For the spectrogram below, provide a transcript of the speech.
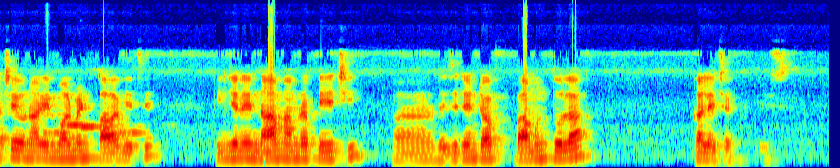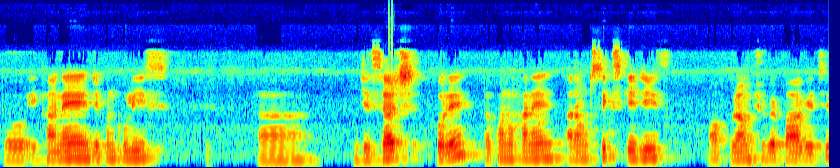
আছে, ওনার ইনভলভমেন্ট পাওয়া গেছে। তিনজনের নাম আমরা পেয়েছি রেজিডেন্ট অফ বামুনতোলা, কালেচক। তো এখানে যখন পুলিশ যে সার্চ করে, তখন ওখানে around six KGs of brown sugar পাওয়া গেছে।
